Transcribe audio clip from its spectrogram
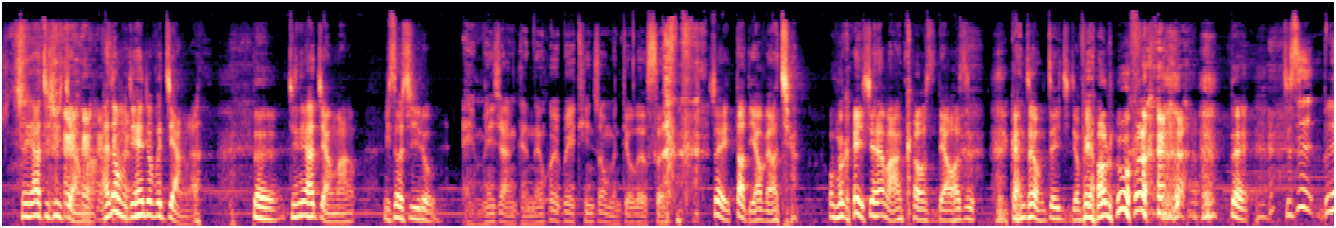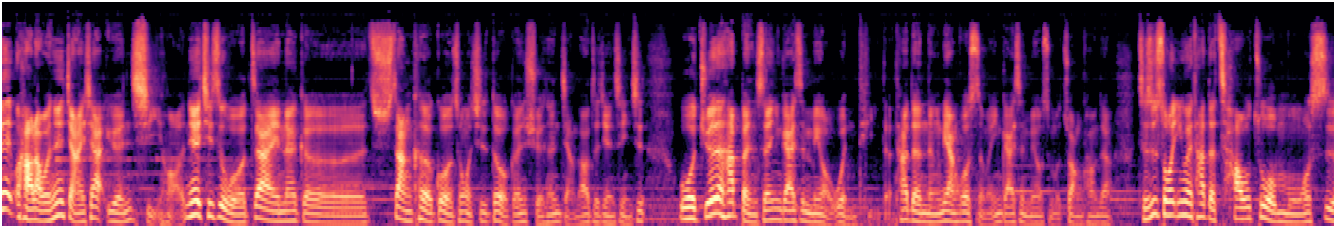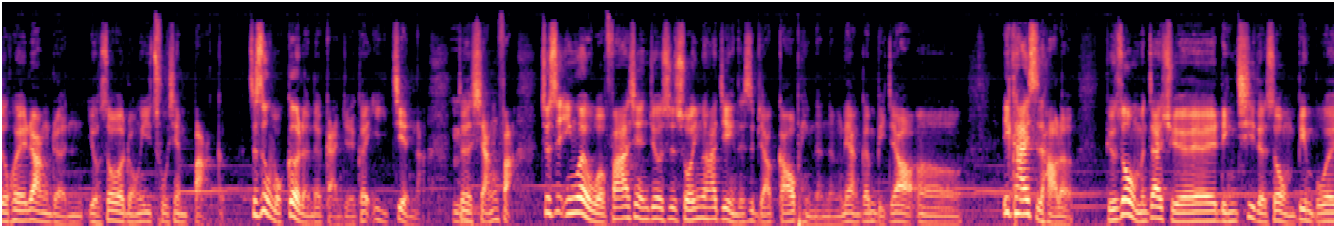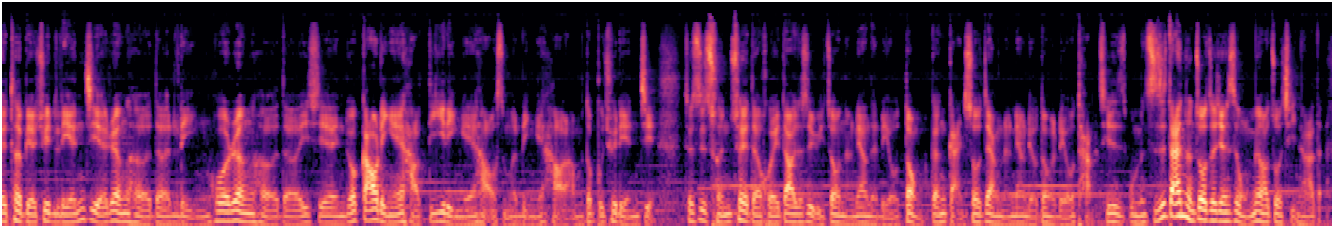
所以要继续讲吗？还是我们今天就不讲了？对，今天要讲吗？米索西鲁，哎、欸，没讲可能会被听众们丢垃圾，所以到底要不要讲？我们可以现在马上 close 掉，或是干脆我们这一集就不要录了。对，只是不是好了，我先讲一下缘起哈，因为其实我在那个上课过程中，我其实都有跟学生讲到这件事情。是我觉得它本身应该是没有问题的，它的能量或什么应该是没有什么状况这样，只是说因为它的操作模式会让人有时候容易出现 bug，这是我个人的感觉跟意见呐的想法，嗯、就是因为我发现就是说，因为它接引的是比较高频的能量跟比较呃。一开始好了，比如说我们在学灵气的时候，我们并不会特别去连接任何的灵或任何的一些，你说高灵也好，低灵也好，什么灵也好啦，我们都不去连接，就是纯粹的回到就是宇宙能量的流动跟感受这样能量流动的流淌。其实我们只是单纯做这件事，我们没有要做其他的。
